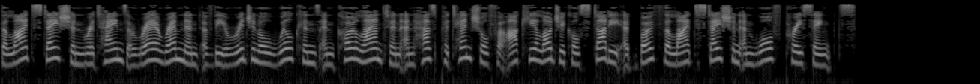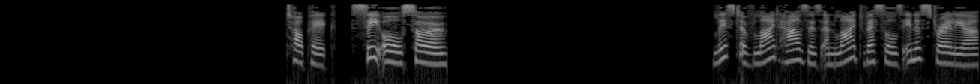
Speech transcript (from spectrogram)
The light station retains a rare remnant of the original Wilkins and Co lantern and has potential for archaeological study at both the light station and wharf precincts. Topic See also List of lighthouses and light vessels in Australia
